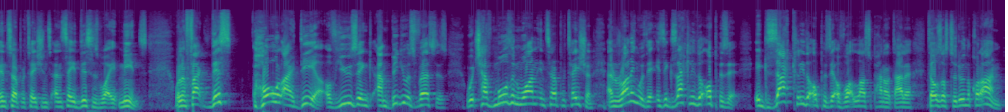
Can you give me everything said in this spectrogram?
interpretations and say this is what it means? Well, in fact, this whole idea of using ambiguous verses which have more than one interpretation and running with it is exactly the opposite exactly the opposite of what Allah subhanahu wa ta'ala tells us to do in the Quran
